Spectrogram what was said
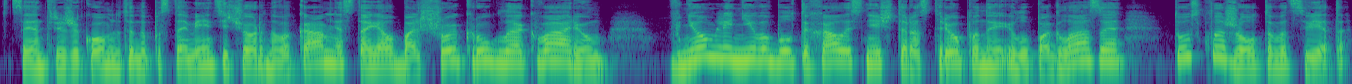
В центре же комнаты на постаменте черного камня стоял большой круглый аквариум. В нем лениво бултыхалось нечто растрепанное и лупоглазое, тускло-желтого цвета.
